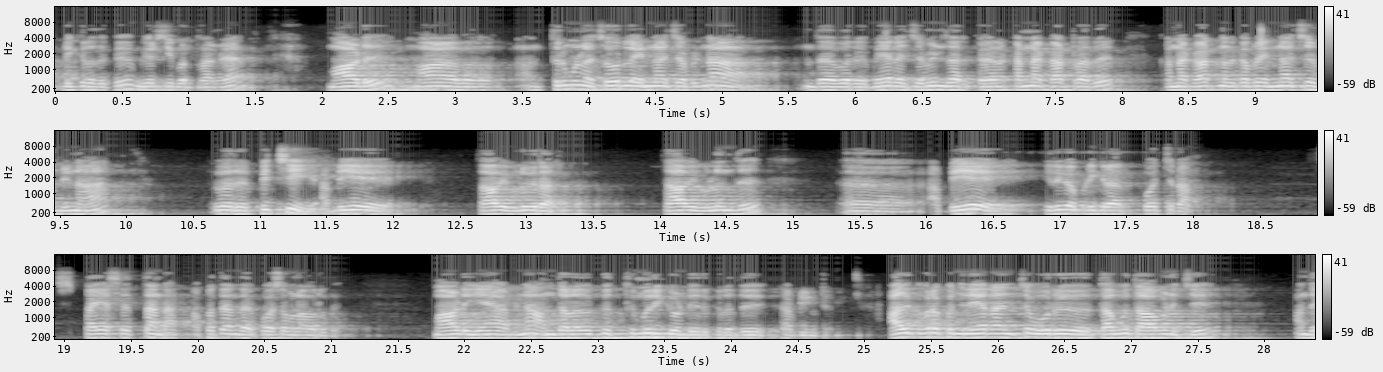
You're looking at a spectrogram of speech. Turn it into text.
பிடிக்கிறதுக்கு முயற்சி பண்ணுறாங்க மாடு மா திருமண சோறுல என்னாச்சு அப்படின்னா இந்த ஒரு மேலே ஜமீன்தார் க கண்ணை காட்டுறாரு. கண்ணை காட்டினதுக்கப்புறம் என்னாச்சு அப்படின்னா இவர் பிச்சி அப்படியே தாவி விழுகிறார். தாவி விழுந்து அப்படியே இருக பிடிக்கிறார். போச்சுடா. பய செத்தான்டா. அப்பதான் இந்த கோஷமெல்லாம் வருது. மாடு ஏன் அப்படின்னா அந்த அளவுக்கு திமிரி கொண்டு இருக்கிறது அப்படின்ட்டு. அதுக்கப்புறம் கொஞ்சம் நேரம் இருந்துச்சு ஒரு தவு தாவுனுச்சு. அந்த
